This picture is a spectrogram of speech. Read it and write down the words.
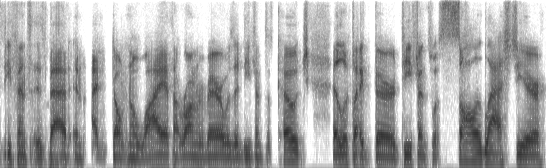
Defense is bad, and I don't know why. I thought Ron Rivera was a defensive coach. It looked like their defense was solid last year.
